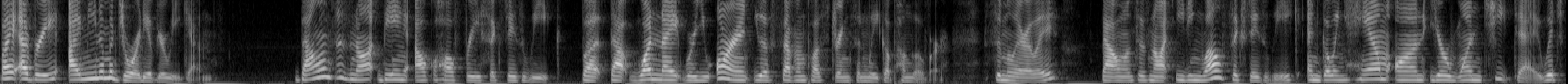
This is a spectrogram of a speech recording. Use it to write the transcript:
by every, I mean a majority of your weekends. Balance is not being alcohol free six days a week, but that one night where you aren't, you have seven plus drinks and wake up hungover. Similarly, Balance is not eating well six days a week and going ham on your one cheat day, which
